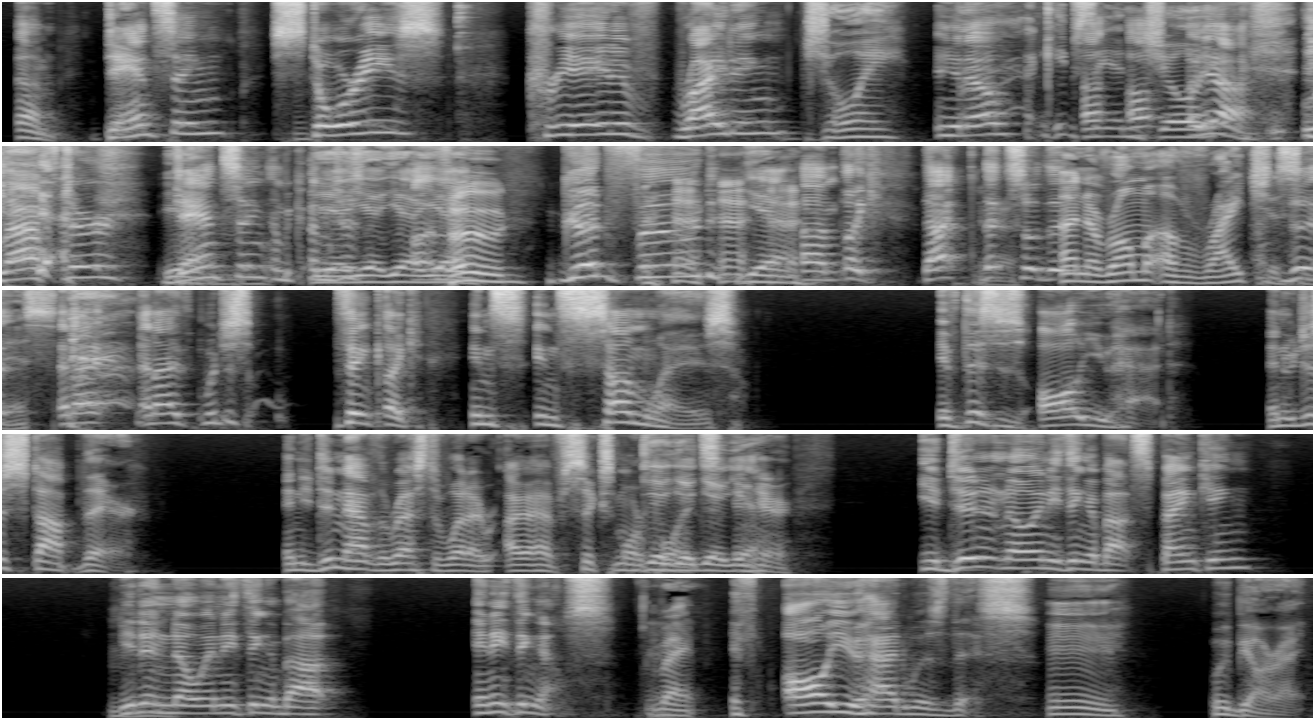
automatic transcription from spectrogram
um, dancing, stories, creative writing, joy. you know, I keep saying Uh, uh, joy. yeah, laughter, Yeah. dancing. I'm, I'm Yeah, just, yeah, yeah, uh, yeah. Food. Good food. Yeah. um, like that. that so the, An aroma of the righteousness. and I and I would just think like in in some ways, if this is all you had, and we just stopped there, and you didn't have the rest of what I, I have six more Yeah, yeah, points yeah, yeah. in here. You didn't know anything about spanking. You didn't know anything about anything else. right. If all you had was this, Mm. we'd be all right.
